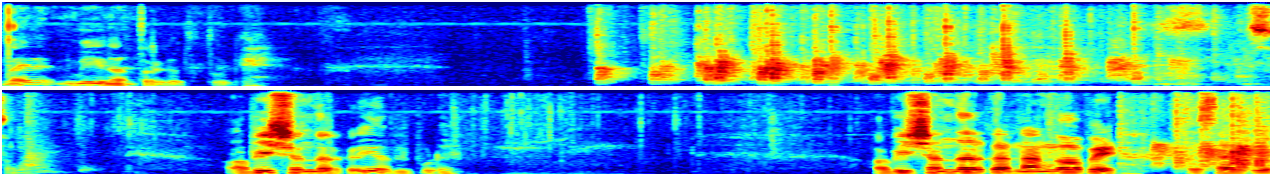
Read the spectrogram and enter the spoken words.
नाही नाही मी नंतर घेतो तो अभिशंदरकडे अभि पुढे. Abhishandarkar Nandgaon Peth S I P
